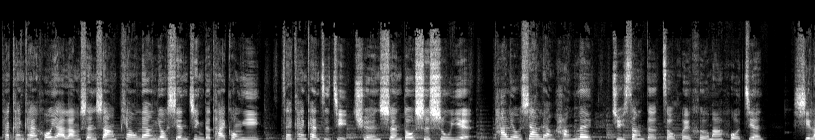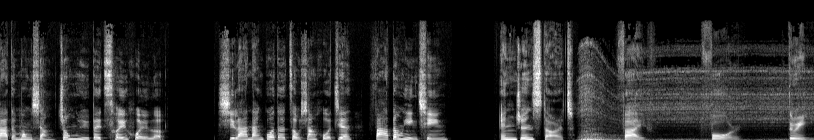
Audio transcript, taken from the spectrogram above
他看看侯亚郎身上漂亮又先进的太空衣，再看看自己全身都是树叶，他流下两行泪，沮丧地走回河马火箭。希拉的梦想终于被摧毁了。希拉难过地走上火箭，发动引擎。Engine start. Five, four, three,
